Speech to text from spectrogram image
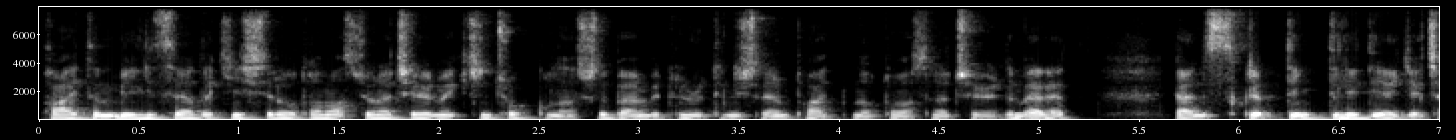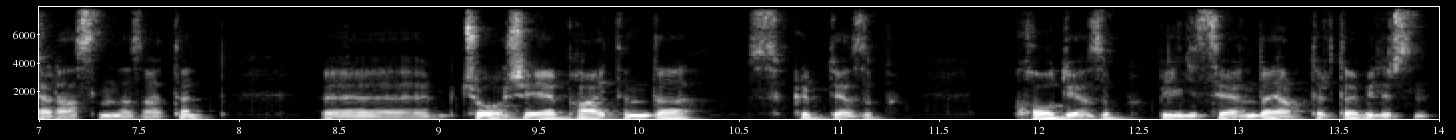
Python bilgisayardaki işleri otomasyona çevirmek için çok kullanışlı. Ben bütün rutin işlerimi Python otomasyona çevirdim. Evet. Yani scripting dili diye geçer aslında zaten. Ee, çoğu şeye Python'da script yazıp, kod yazıp bilgisayarında yaptırtabilirsin.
